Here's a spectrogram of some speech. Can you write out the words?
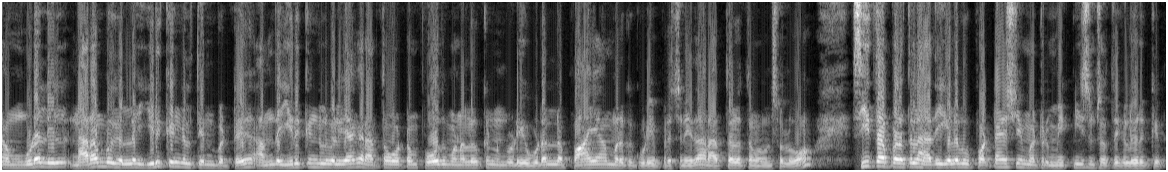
நம் உடலில் நரம்புகளில் இறுக்கங்கள் தென்பட்டு அந்த இறுக்கங்கள் வழியாக ரத்த ஓட்டம் போதுமான அளவுக்கு நம்மளுடைய உடலில் பாயாமல் இருக்கக்கூடிய பிரச்சனை தான் ரத்த அழுத்தம் அப்படின்னு சொல்லுவோம். சீத்தாப்பழத்தில் அதிக அளவு பொட்டாசியம் மற்றும் மெக்னீசியம் சத்துக்கள் இருக்குது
